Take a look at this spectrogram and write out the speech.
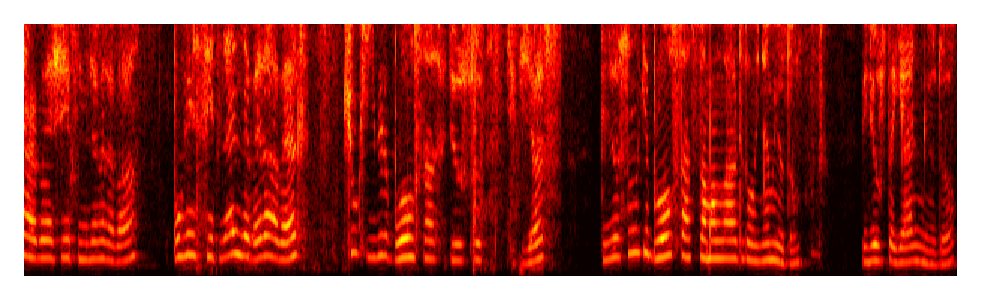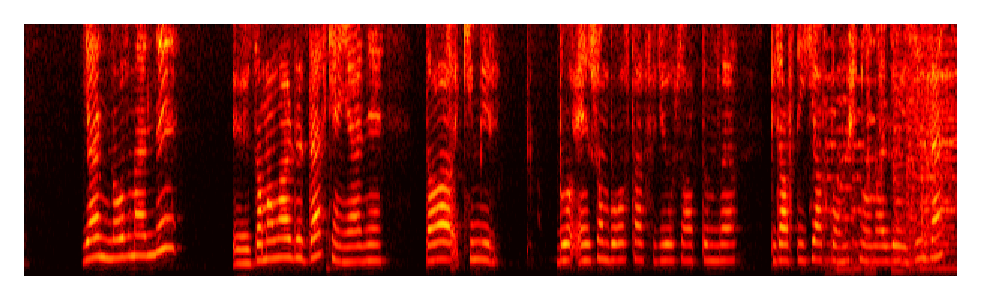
arkadaşlar hepinize merhaba. Bugün sizlerle beraber çok iyi bir Brawl Stars videosu çekeceğiz. Biliyorsunuz ki Brawl Stars zamanlarda da oynamıyordum. Videosu da gelmiyordu. Yani normalde e, zamanlarda derken yani daha kim bilir bu en son Brawl Stars videosu attığımda bir hafta iki hafta olmuş. Normalde öyle değil. Ben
